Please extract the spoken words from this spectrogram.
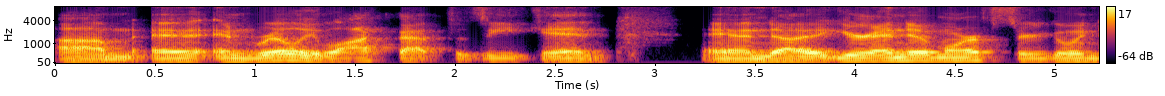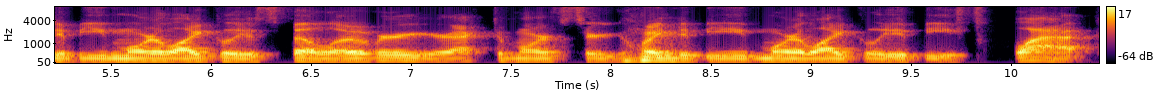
um, and, and, really lock that physique in. And uh, your endomorphs are going to be more likely to spill over. Your ectomorphs are going to be more likely to be flat.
